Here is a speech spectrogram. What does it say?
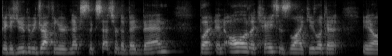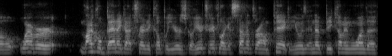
because you could be drafting your next successor to Big Ben. But in all of the cases, like you look at, you know, whenever Michael Bennett got traded a couple years ago. He was traded for like a seventh round pick, and he was ended up becoming one of the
